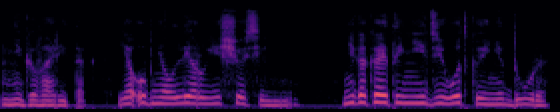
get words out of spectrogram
«Не говори так!» Я обнял Леру еще сильнее. «Никакая ты не идиотка и не дура.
